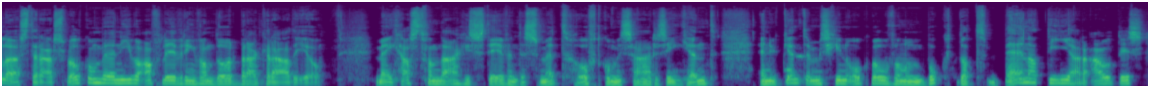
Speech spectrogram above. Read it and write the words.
luisteraars, welkom bij een nieuwe aflevering van Doorbraak Radio. Mijn gast vandaag is Steven de Smet, hoofdcommissaris in Gent. En u kent hem misschien ook wel van een boek dat bijna tien jaar oud is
